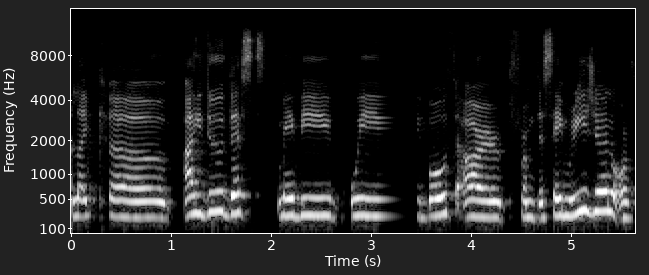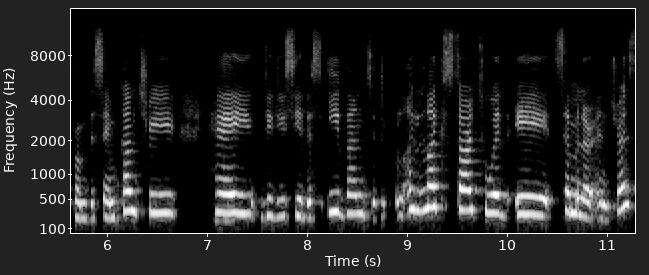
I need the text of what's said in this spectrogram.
like uh, I do this, maybe we both are from the same region or from the same country. Hey, did you see this event? Like start with a similar interest,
